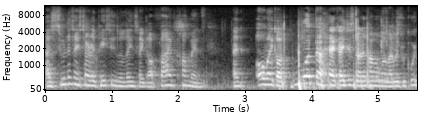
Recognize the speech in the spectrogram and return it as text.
as soon as I started pasting the links, I got 5 comments, and oh my god, what the heck, I just got a comment while I was recording.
